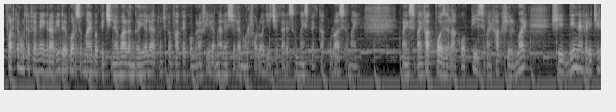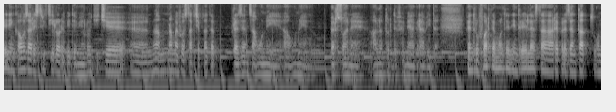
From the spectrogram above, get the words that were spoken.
Foarte multe femei gravide vor să mai aibă pe cineva lângă ele atunci când fac ecografiile, mai ales cele morfologice, care sunt mai spectaculoase, mai, mai, se mai fac poze la copii, se mai fac filmări și din nefericire, din cauza restricțiilor epidemiologice, eh, n-a, n-a mai fost acceptată prezența unei, a unei persoane alături de femeia gravidă. Pentru foarte multe dintre ele asta a reprezentat un,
